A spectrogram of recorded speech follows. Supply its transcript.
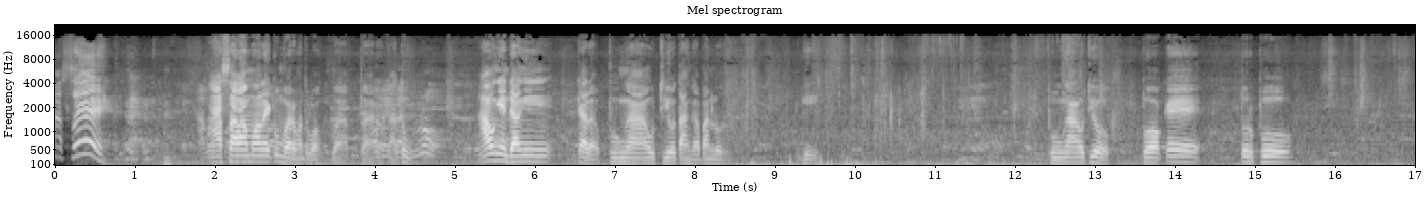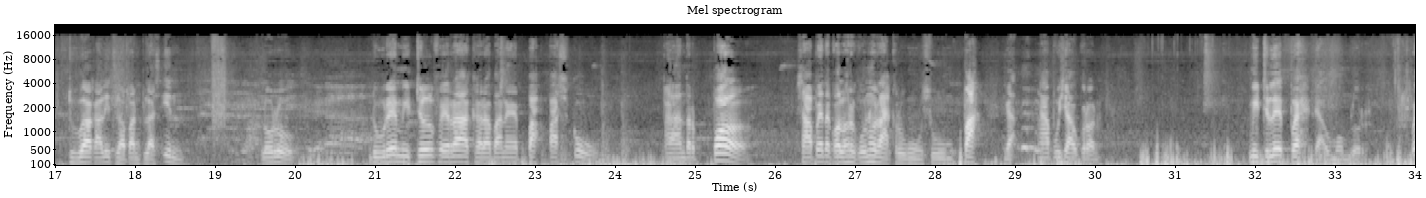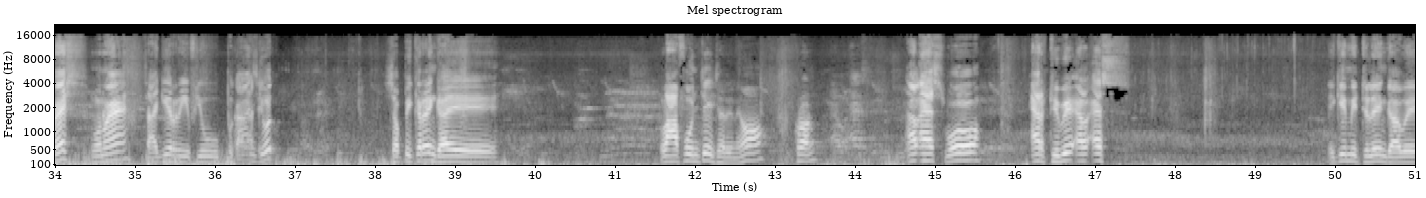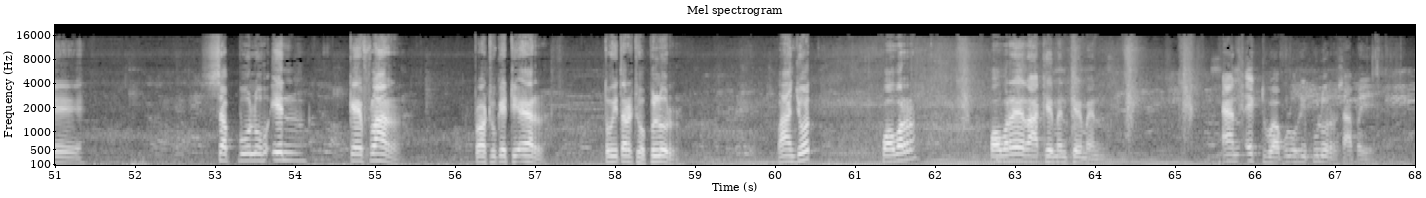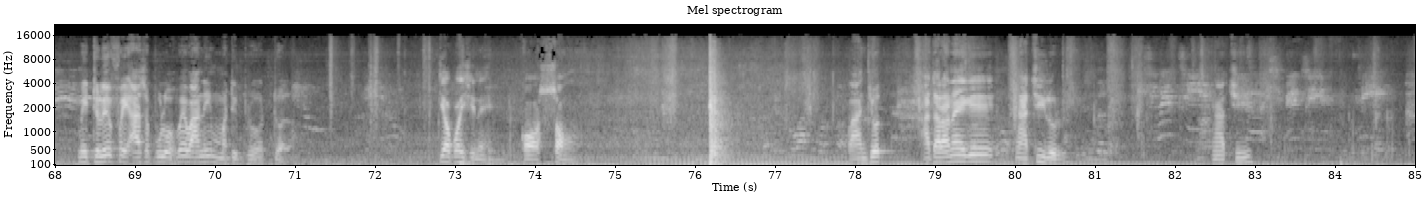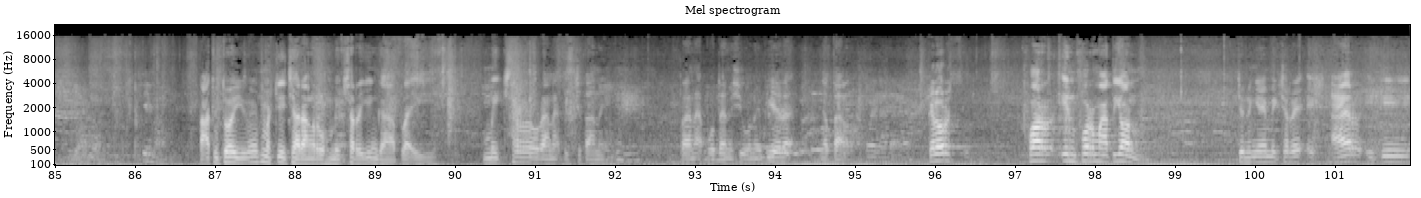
Masih. Assalamualaikum warahmatullahi wabarakatuh. Aku ngendangi kalau bunga audio tanggapan lur. Iki. Bunga audio boke turbo 2 kali 18 in loro Dure middle Vera garapane Pak Pasko Banter pol Sampai teko lor kono ra krungu sumpah enggak ngapusi aku kron Middle bah ndak umum lur. Wes ngono ae. Saiki review bekas lanjut. Speakere gawe Lafonce jarene oh kron LS wo. RDW LS iki middle gawe 10 in Kevlar. Produk DR Twitter double lur lanjut. Power. Powernya ragemen gemen NX 20.000 lur sampai middle VA 10 we wani medi brodol. Iki apa isine? Kosong. Lanjut. Acaranya iki ngaji lur. Ngaji tak dudoi mesti jarang roh mixer iki enggak apleki mixer ora nek pijetane ora nek potensione. Piye lek nyetel? Kelur for information jenenge mixere XR iki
